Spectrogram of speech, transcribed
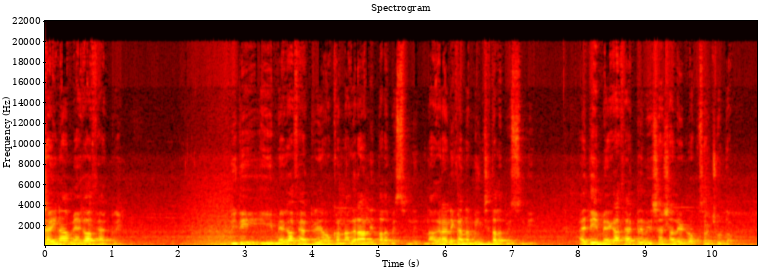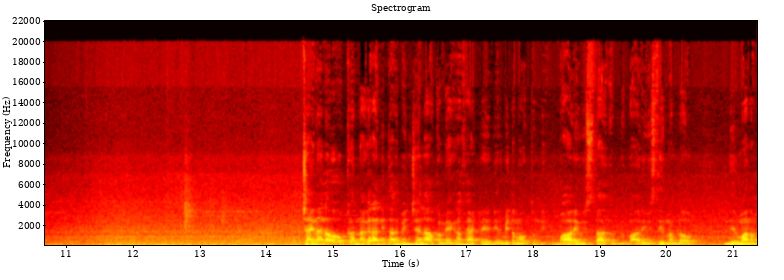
చైనా మెగా ఫ్యాక్టరీ. ఇది ఈ మెగా ఫ్యాక్టరీ ఒక నగరాన్ని తలపిస్తుంది. నగరానికన్నా మించి తలపిస్తుంది. అయితే ఈ మెగా ఫ్యాక్టరీ విశేషాలు ఏంటో ఒకసారి చూద్దాం. చైనాలో ఒక నగరాన్ని తలపించేలా ఒక మెగా ఫ్యాక్టరీ నిర్మితమవుతుంది. భారీ విస్తా భారీ విస్తీర్ణంలో నిర్మాణం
